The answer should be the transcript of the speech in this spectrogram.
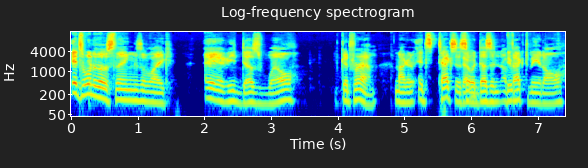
it's one of those things of like hey if he does well good for him i'm not gonna it's texas That so would- it doesn't it- affect me at all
